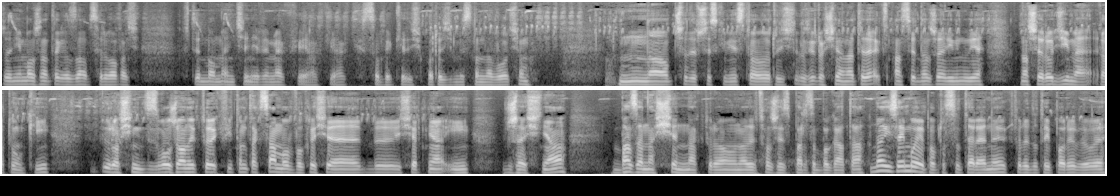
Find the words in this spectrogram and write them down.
że nie można tego zaobserwować w tym momencie. Nie wiem, jak, jak, jak sobie kiedyś poradzimy z tą nawłocią. No, przede wszystkim jest to roślina na tyle ekspansywna, że eliminuje nasze rodzime gatunki roślin złożonych, które kwitną tak samo w okresie y, sierpnia i września baza nasienna, którą na wytworze jest bardzo bogata. No i zajmuje po prostu tereny, które do tej pory były,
